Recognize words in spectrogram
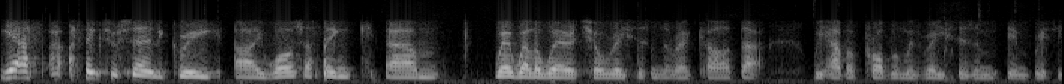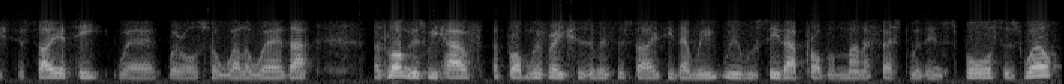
Yeah, I, think to a certain degree I was. I think um, we're well aware at Show Racism the Red Card that we have a problem with racism in British society. Where we're also well aware that as long as we have a problem with racism in society, then we, we will see that problem manifest within sport as well.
